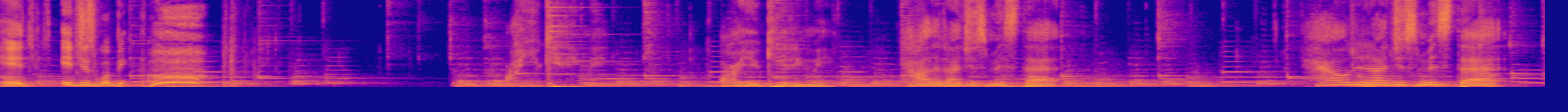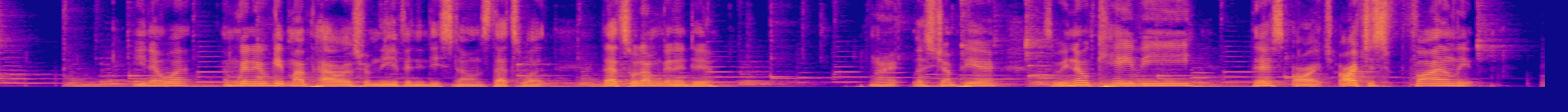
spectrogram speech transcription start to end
it it just would be. Oh, Are you kidding me? Are you kidding me? How did I just miss that? How did I just miss that? You know what? I'm gonna go get my powers from the Infinity Stones. That's what. That's what I'm gonna do. All right, let's jump here. So we know KV. There's Arch. Arch is finally.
